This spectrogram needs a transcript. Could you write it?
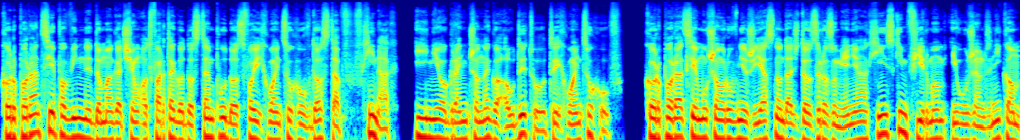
Korporacje powinny domagać się otwartego dostępu do swoich łańcuchów dostaw w Chinach i nieograniczonego audytu tych łańcuchów. Korporacje muszą również jasno dać do zrozumienia chińskim firmom i urzędnikom,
